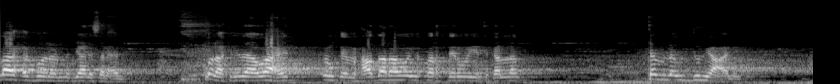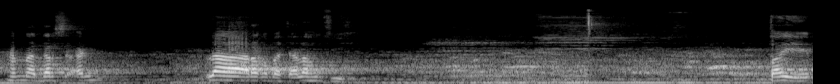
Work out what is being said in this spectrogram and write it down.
laa yuxibuuna majaalis alcilm walakin idaa waaxid yulqi muxaadara wayukarfir wayatakalam tamla اdunya calayh ama dars cilm laa ragbata lahum fiihi ayb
